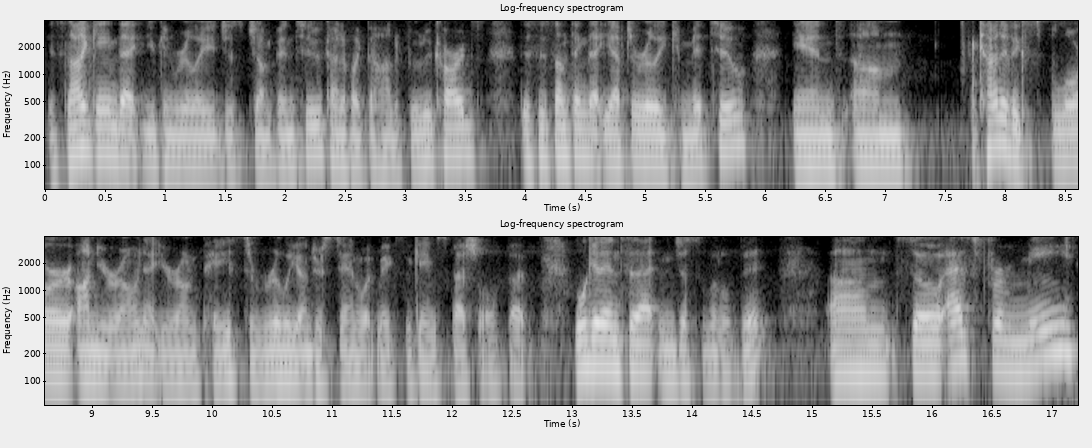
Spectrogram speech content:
it's not a game that you can really just jump into, kind of like the Hanafuda cards. This is something that you have to really commit to and um, kind of explore on your own at your own pace to really understand what makes the game special. But we'll get into that in just a little bit. Um, so as for me,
